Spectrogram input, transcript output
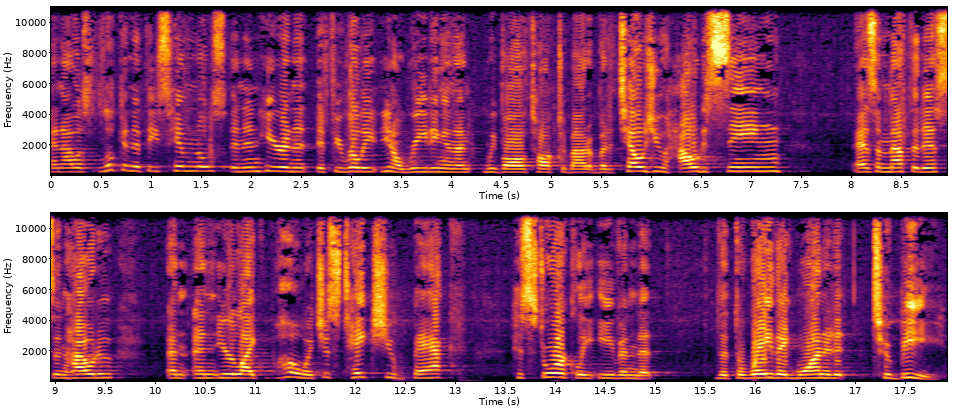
and I was looking at these hymnals, and in here, and if you're really, you know, reading, and I'm, we've all talked about it, but it tells you how to sing as a Methodist and how to, and, and you're like, whoa, it just takes you back historically, even that, that the way they wanted it to be.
